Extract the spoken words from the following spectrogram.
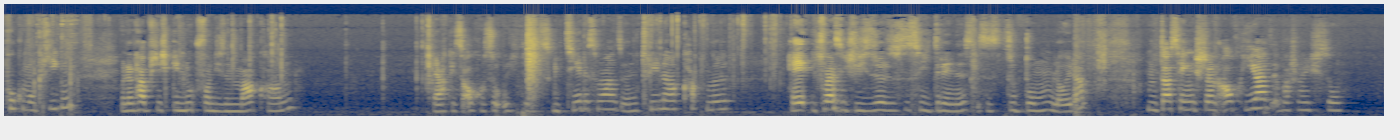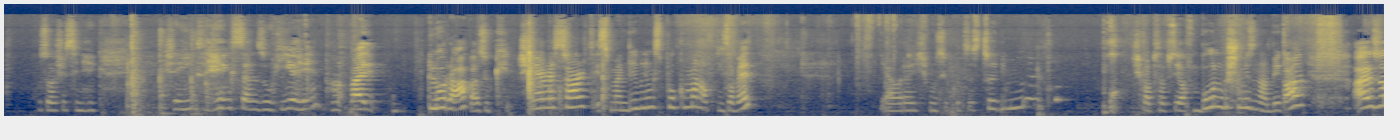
Pokémon kriegen. Und dann habe ich nicht genug von diesen Markern. Ja, ist auch so, das gibt es jedes Mal, so ein Trina-Kackmüll. Hey, ich weiß nicht, wieso das hier drin ist. Es ist zu dumm, Leute. Und das hänge ich dann auch hier. Wahrscheinlich so. Wo soll ich es hinhängen? Ich hänge es dann so hier hin. Weil Glurak, also Charizard, ist mein Lieblings-Pokémon auf dieser Welt. Ja, warte, ich muss hier kurz das Zeug in Ich glaube, ich habe sie auf den Boden geschmissen, aber egal. Also,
